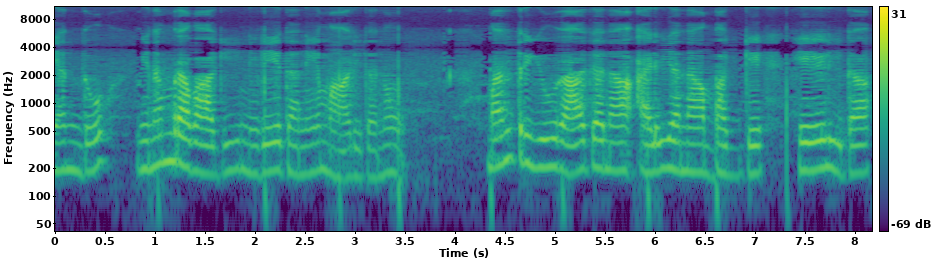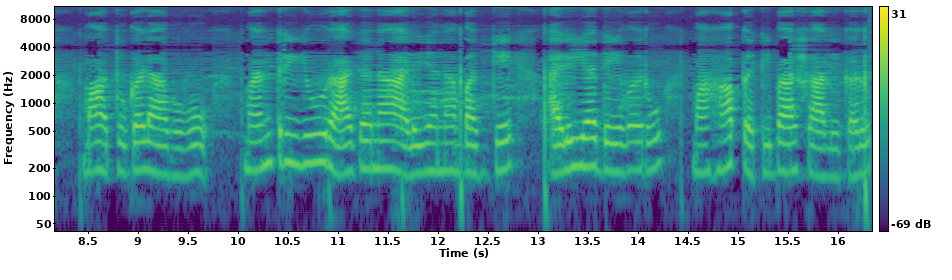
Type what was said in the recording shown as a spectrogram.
ಎಂದು ವಿನಮ್ರವಾಗಿ ನಿವೇದನೆ ಮಾಡಿದನು. ಮಂತ್ರಿಯು ರಾಜನ ಅಳಿಯನ ಬಗ್ಗೆ ಹೇಳಿದ ಮಾತುಗಳಾವುವು? ಮಂತ್ರಿಯು ರಾಜನ ಅಳಿಯನ ಬಗ್ಗೆ ಅಳಿಯ ದೇವರು ಮಹಾ ಪ್ರತಿಭಾಶಾಲಿಗಳು,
